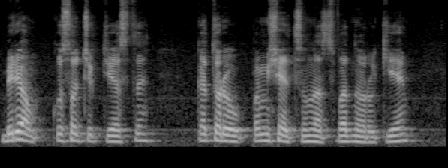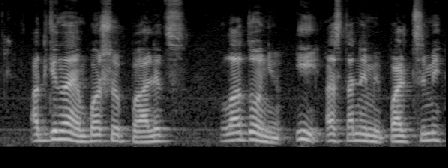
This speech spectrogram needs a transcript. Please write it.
Берем кусочек теста, который помещается у нас в одной руке, отгинаем большой палец ладонью и остальными пальцами,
